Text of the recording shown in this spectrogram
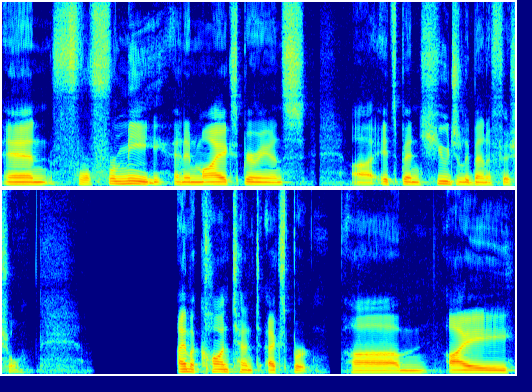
And for, for me, and in my experience, uh, it's been hugely beneficial. I'm a content expert. Um, I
